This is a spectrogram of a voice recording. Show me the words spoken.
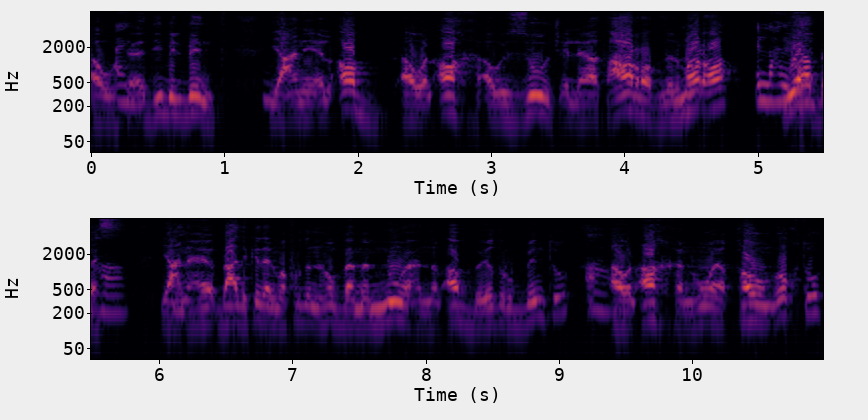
أو أيوة. تأديب البنت. يعني الأب أو الأخ أو الزوج اللي هيتعرض للمرأة اللي هيضربها. يعني بعد كده المفروض إن هو ممنوع إن الأب يضرب بنته آه. أو الأخ إن هو يقاوم أخته.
